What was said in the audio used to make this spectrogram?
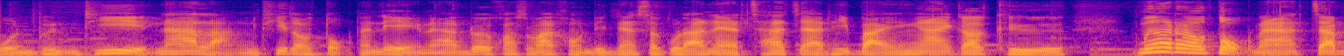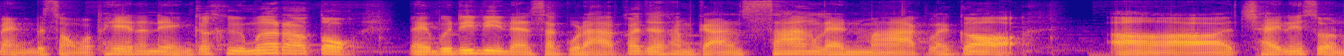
บนพื้นที่หน้าหลังที่เราตกนั่นเองนะ โดยความสามารถของดินแดนสกุระเนี่ยถ้าจะอธิบายง่ายๆก็คือ เมื่อเราตกนะจะแบ่งเป็น 2 ประเภทนั่นเอง ก็คือเมื่อเราตกในพื้นที่ดินแดนซากุระก็จะทำการสร้างแลนด์มาร์คแล้วก็ใช้ในส่วน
